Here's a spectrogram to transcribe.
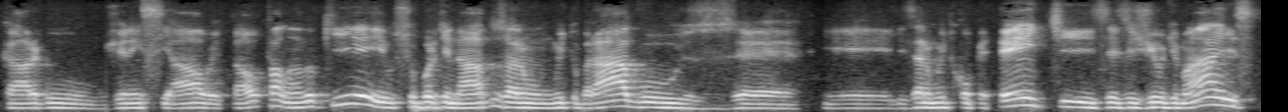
cargo gerencial e tal, falando que os subordinados eram muito bravos, é, eles eram muito competentes, exigiam demais.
